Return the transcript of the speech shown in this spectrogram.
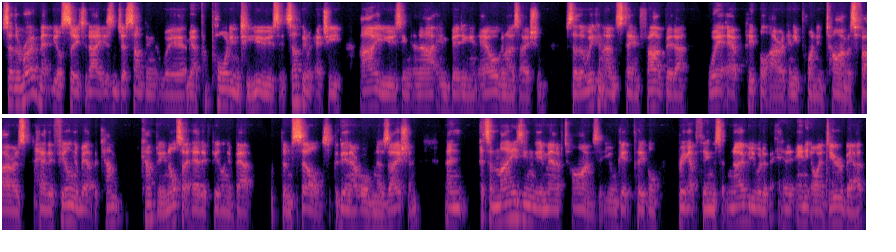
So the roadmap you'll see today isn't just something that we're you know, purporting to use. It's something we actually are using and are embedding in our organisation so that we can understand far better where our people are at any point in time as far as how they're feeling about the com- company and also how they're feeling about themselves within our organisation. And it's amazing the amount of times that you'll get people bring up things that nobody would have had any idea about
